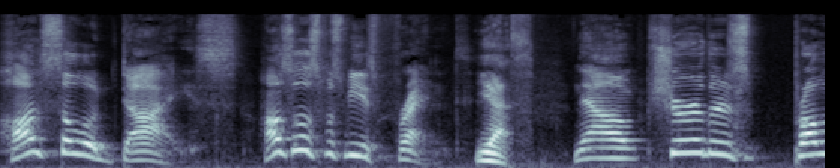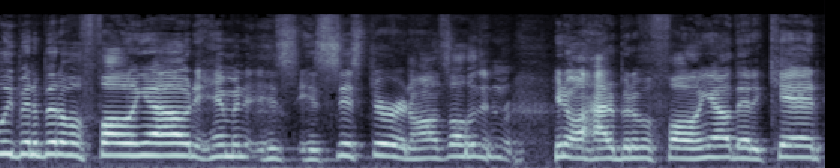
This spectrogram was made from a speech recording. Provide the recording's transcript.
Han Solo dies. Han Solo's supposed to be his friend. yes, Now, sure, there's probably been a bit of a falling out. Him and his his sister and Han Solo didn't, you know, had a bit of a falling out. They had a kid,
